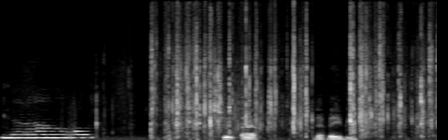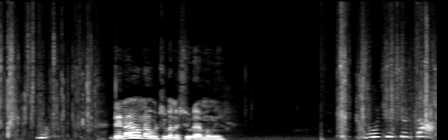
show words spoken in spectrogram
No. Shoot at that baby. No. Then I don't know what you want to shoot at, mommy. Want you shoot that.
